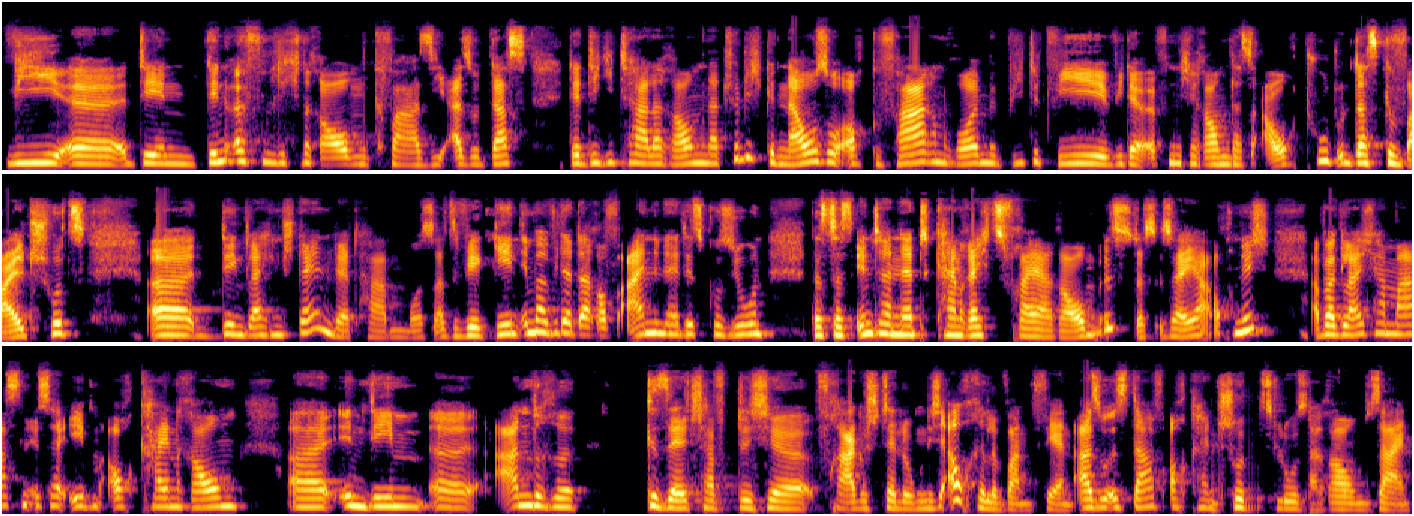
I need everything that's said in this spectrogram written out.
wie äh, den, den öffentlichen Raum quasi. Also dass der digitale Raum natürlich genauso auch Gefahrenräume bietet, wie, wie der öffentliche Raum das auch tut und dass Gewaltschutz äh, den gleichen Stellenwert haben muss. Also wir gehen immer wieder darauf ein in der Diskussion, dass das Internet kein rechtsfreier Raum ist. Das ist er ja auch nicht. Aber gleichermaßen ist er eben auch kein Raum, äh, in dem äh, andere gesellschaftliche Fragestellungen nicht auch relevant wären. Also es darf auch kein schutzloser Raum sein.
